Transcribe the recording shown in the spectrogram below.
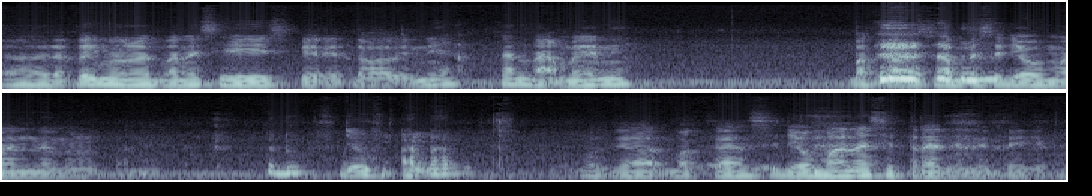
Eh, tapi menurut mana si spirit doll ini ya, kan rame nih. Bakal sampai sejauh mana menurut mana? Aduh, sejauh mana? bakal, bakal sejauh mana si tren ini teh gitu?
